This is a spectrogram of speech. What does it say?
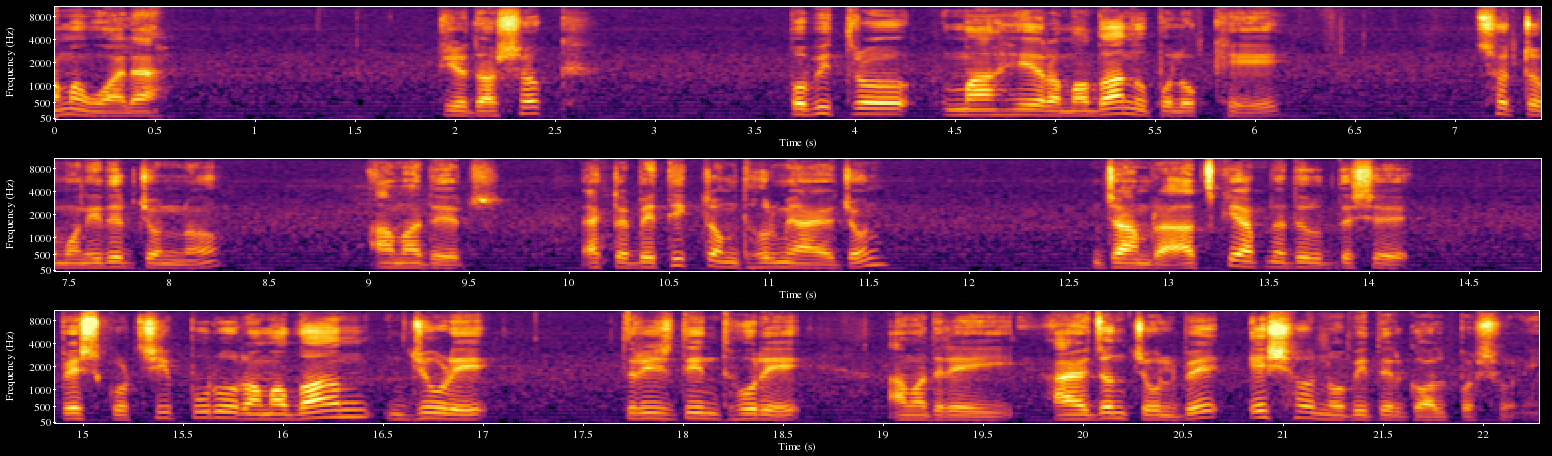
অমাওয়ালা প্রিয় দর্শক, পবিত্র মাহে রমাদান উপলক্ষে ছোট্ট মনিদের জন্য আমাদের একটা ব্যতিক্রম ধর্মী আয়োজন, যা আমরা আজকে আপনাদের উদ্দেশ্যে পেশ করছি। পুরো রমাদান জুড়ে ত্রিশ দিন ধরে আমাদের এই আয়োজন চলবে। এসো নবীদের গল্প শুনি।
